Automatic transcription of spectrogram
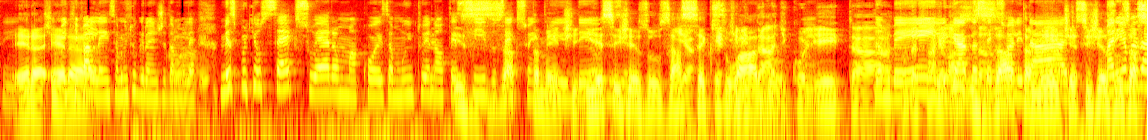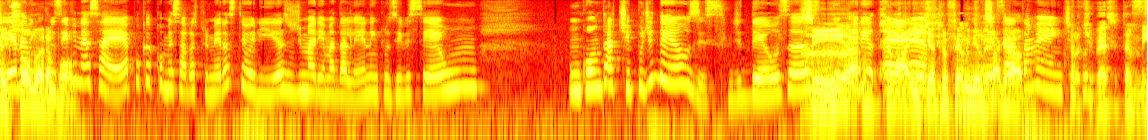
Sim, era, tinha uma era equivalência muito grande da Claro. mulher. Mesmo porque o sexo era uma coisa muito enaltecida, o sexo entre Exatamente. deuses. E esse Jesus E a assexuado. fertilidade, colheita, também toda essa ligado à sexualidade. Exatamente, esse Jesus Maria Madalena, assexual não era inclusive, bom. nessa época começaram as primeiras teorias de Maria Madalena, inclusive ser um um contratipo de deuses, de deusas. Sim, sei lá, aí que entra o feminino sagrado. Exatamente. Se ela tivesse também-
